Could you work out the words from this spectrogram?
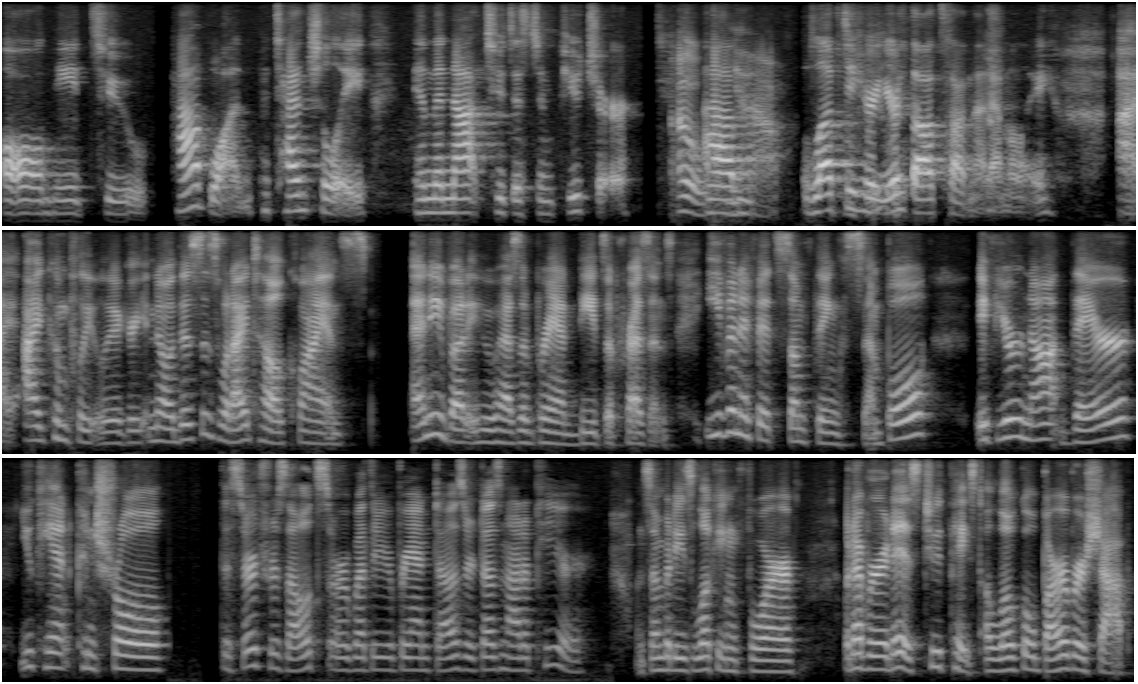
all need to have one potentially in the not too distant future. Oh, um, yeah. Love to hear your thoughts on that, Emily. I, I completely agree. No, this is what I tell clients. Anybody who has a brand needs a presence, even if it's something simple. If you're not there, you can't control the search results or whether your brand does or does not appear. When somebody's looking for whatever it is, toothpaste, a local barber shop,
